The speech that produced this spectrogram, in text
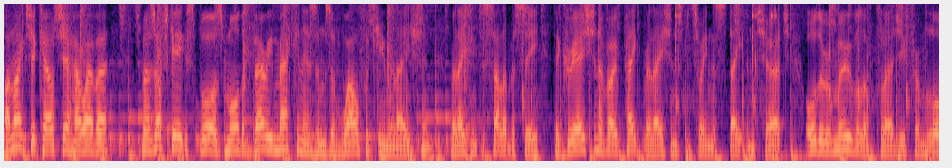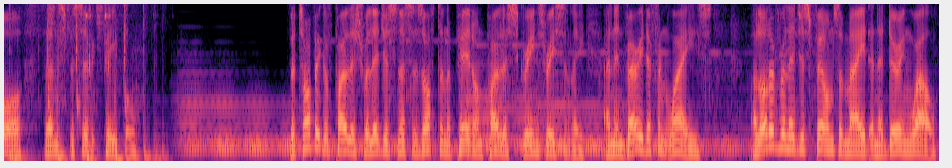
Unlike Sekielski, however, Smarzowski explores more the very mechanisms of wealth accumulation relating to celibacy, the creation of opaque relations between the state and church, or the removal of clergy from law than specific people. The topic of Polish religiousness has often appeared on Polish screens recently, and in very different ways. A lot of religious films are made and are doing well.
